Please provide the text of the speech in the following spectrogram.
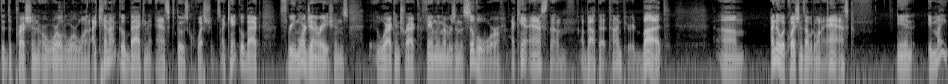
the depression or world war one. I cannot go back and ask those questions. I can't go back three more generations where i can track family members in the civil war. I can't ask them about that time period. But um, i know what questions i would want to ask and it might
